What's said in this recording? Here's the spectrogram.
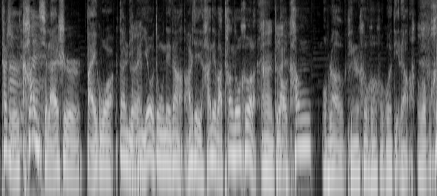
它只是看起来是白锅，但里面也有动物内脏，而且还得把汤都喝了。嗯，对。老康。我不知道平时喝不喝火锅底料啊？我不喝，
